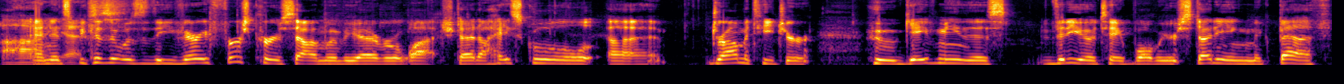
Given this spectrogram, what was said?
Ah, and it's yes. because it was the very first Kurosawa movie I ever watched. I had a high school uh, drama teacher who gave me this videotape while we were studying Macbeth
